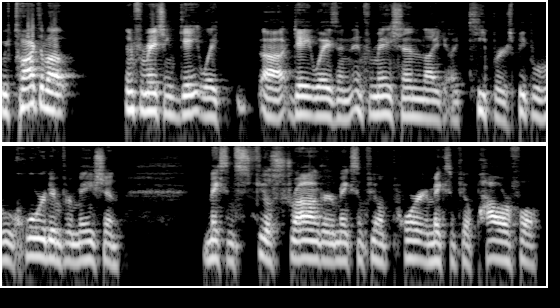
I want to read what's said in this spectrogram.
we've talked about information gateway uh, gateways and information like like keepers, people who hoard information, makes them feel stronger, makes them feel important, makes them feel powerful.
